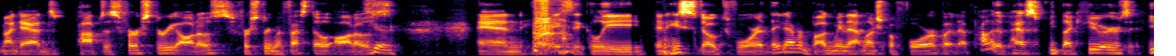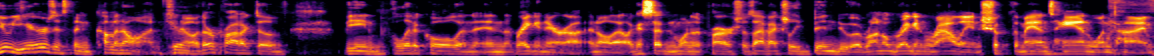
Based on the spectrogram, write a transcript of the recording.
my dad's popped his first three autos, first three Mephisto autos. Sure. And he basically, and he's stoked for it. They never bugged me that much before, but probably the past like few years, few years, it's been coming on. Sure. You know, they're a product of being political and in the Reagan era and all that. Like I said in one of the prior shows, I've actually been to a Ronald Reagan rally and shook the man's hand one time.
